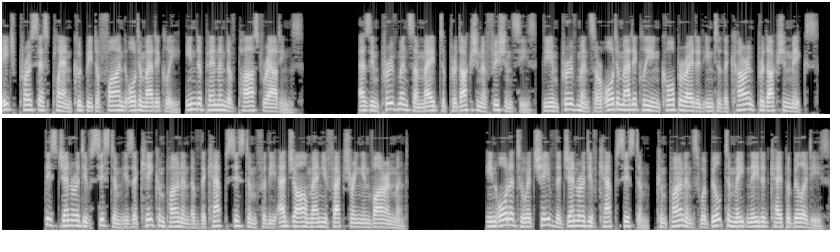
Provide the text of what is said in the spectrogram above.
each process plan could be defined automatically, independent of past routings. As improvements are made to production efficiencies, the improvements are automatically incorporated into the current production mix. This generative system is a key component of the CAP system for the agile manufacturing environment. In order to achieve the generative CAP system, components were built to meet needed capabilities.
